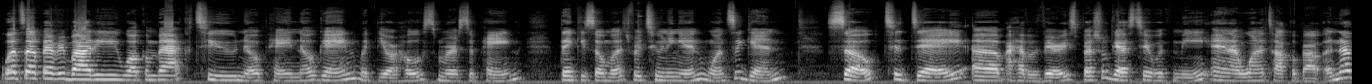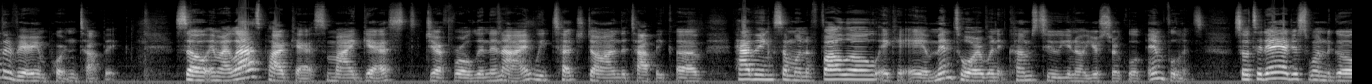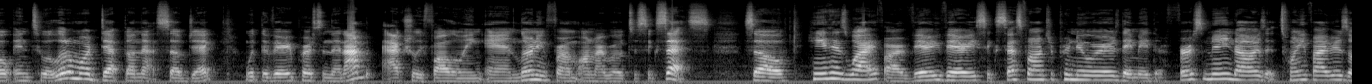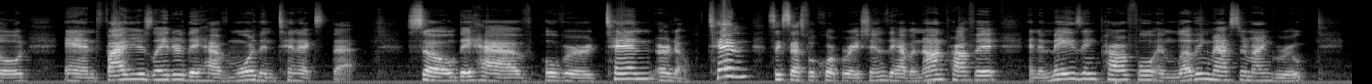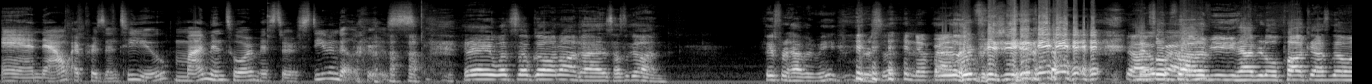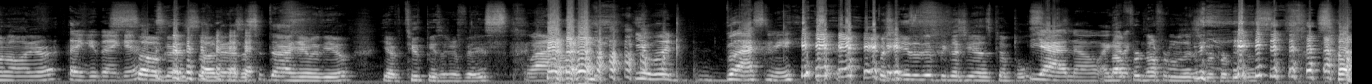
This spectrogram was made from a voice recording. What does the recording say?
What's up, everybody? Welcome back to No Pain, No Gain with your host, Marissa Payne. Thank you so much for tuning in once again. So, today um, I have a very special guest here with me, and I want to talk about another very important topic. So, in my last podcast, my guest, Jeff Rowland, and I, we touched on the topic of having someone to follow, aka a mentor, when it comes to, you know, your circle of influence. So, today I just wanted to go into a little more depth on that subject with the very person that I'm actually following and learning from on my road to success. So, he and his wife are very, very successful entrepreneurs. They made their first million dollars at 25 years old, and five years later, they have more than 10x that. So they have over 10 or no, 10 successful corporations. They have a nonprofit, an amazing, powerful, and loving mastermind group. And now I present to you my mentor, Mr. Steven Delacruz. hey, what's up going on, guys? How's it going? Thanks for having me, Marissa. no problem. I really appreciate it. Yeah, I'm so problem. proud of you. You have your little podcast going on here. Thank you, thank you. So good, so good. As I sit down here with you, you have toothpaste on your face. wow. you would blast me. But she uses it because she has pimples. Yeah, no, I not gotta for not for religious purposes. so,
